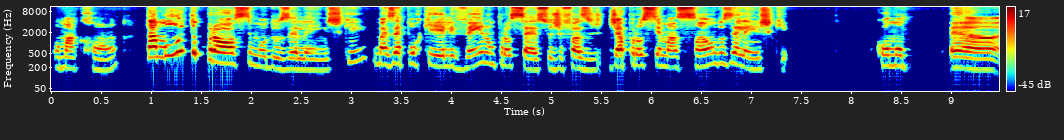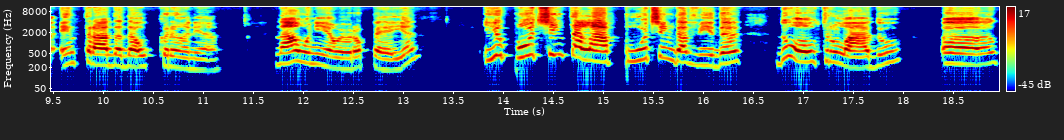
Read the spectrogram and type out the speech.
o Macron, está muito próximo do Zelensky, mas é porque ele vem num processo de, faz, de aproximação do Zelensky como é, entrada da Ucrânia na União Europeia, e o Putin está lá, Putin da vida, do outro lado, uh,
